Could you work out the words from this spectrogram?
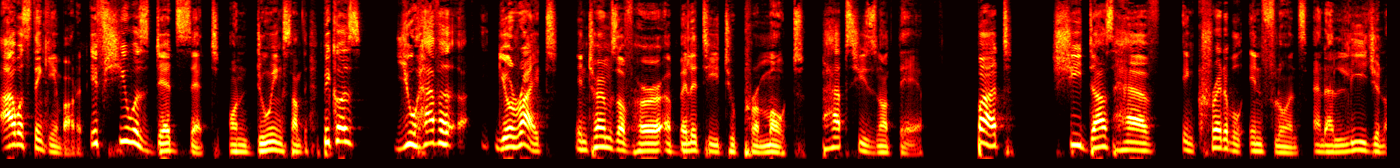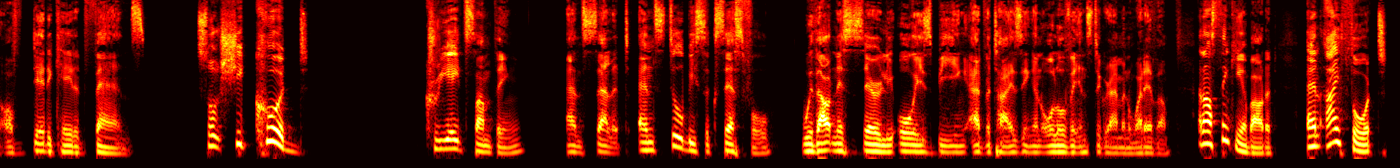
I I was thinking about it. If she was dead set on doing something, because you have a, you're right in terms of her ability to promote. Perhaps she's not there, but she does have incredible influence and a legion of dedicated fans. So she could create something and sell it and still be successful without necessarily always being advertising and all over Instagram and whatever. And I was thinking about it and I thought,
